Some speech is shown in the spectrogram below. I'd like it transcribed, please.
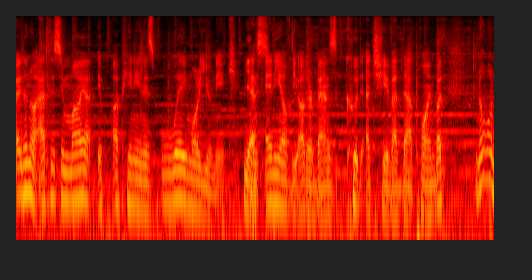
I don't know, at least in my opinion, is way more unique Yes. than any of the other bands could achieve at that point. But no one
